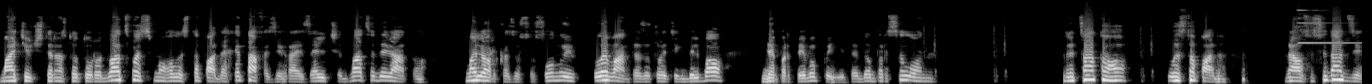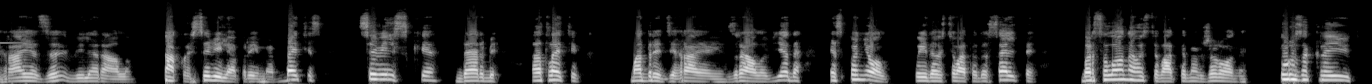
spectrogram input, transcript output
матчів 14 туру. 28 листопада Хетафе зіграє з Ельче 29-го. Мальорка з Ососуною, Леванте з Атлетік Більбао, Депортиво поїде до Барселони. 30 листопада Реал Сосідат зіграє з Вільяреалом. Також Севілля прийме Бетіс, Севільське дербі, Атлетік Мадрид зіграє з Реал Ов'єда, Еспаньол поїде гостювати до Сельти, Барселона гостюватиме в Жерони. Тур закриють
